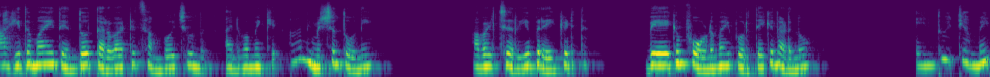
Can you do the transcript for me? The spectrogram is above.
അഹിതമായതെന്തോ തറവാട്ടിൽ സംഭവിച്ചുവെന്ന് അനുപമയ്ക്ക് ആ നിമിഷം തോന്നി. അവൾ ചെറിയ ബ്രേക്ക് എടുത്ത് വേഗം ഫോണുമായി പുറത്തേക്ക് നടന്നു. എന്തു പറ്റി അമ്മേ?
